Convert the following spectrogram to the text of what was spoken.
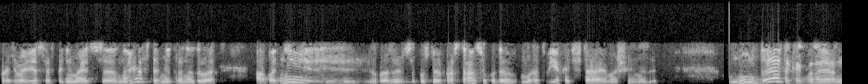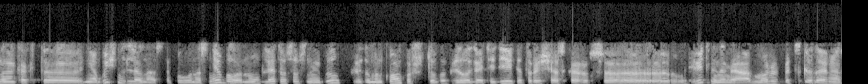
противовесов поднимается наверх там метра на два, а под ней э, образуется пустое пространство, куда может въехать вторая машина. Да. Ну да, это как бы, наверное, как-то необычно для нас. Такого у нас не было. Ну, для этого, собственно, и был придуман конкурс, чтобы предлагать идеи, которые сейчас кажутся э, удивительными, а может быть, с годами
